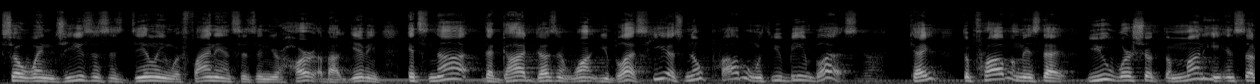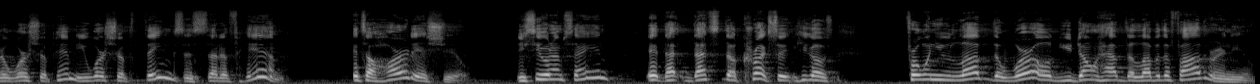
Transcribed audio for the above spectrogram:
So when Jesus is dealing with finances in your heart about giving, it's not that God doesn't want you blessed. He has no problem with you being blessed. Okay? The problem is that you worship the money instead of worship him. You worship things instead of him. It's a heart issue. Do you see what I'm saying? It, that, that's the crux. So he goes, For when you love the world, you don't have the love of the Father in you.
